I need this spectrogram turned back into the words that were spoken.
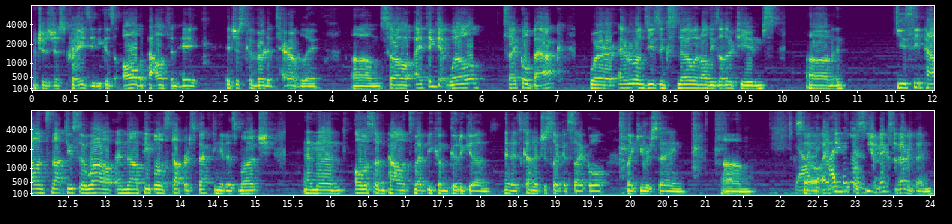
which is just crazy because all the Palafin hate it just converted terribly. Um, so I think it will cycle back where everyone's using Snow and all these other teams, um, and you see Palance not do so well, and now people stop respecting it as much and then all of a sudden Palance might become good again. And it's kind of just like a cycle like you were saying. Um, yeah, so i think, I think, I think we'll see a mix of everything.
